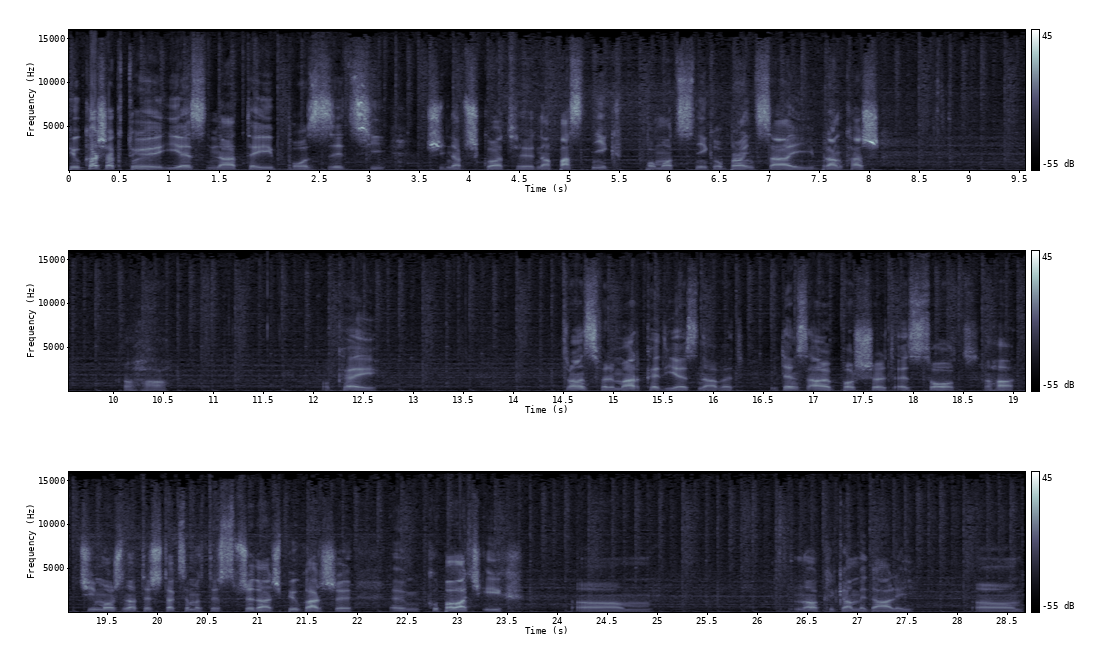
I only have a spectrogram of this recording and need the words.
piłkarza, który jest na tej pozycji. Czyli na przykład y, napastnik, pomocnik, obrońca i bramkarz. Aha. Okej. Transfer market jest nawet. Items are purchased as sold. Aha, czyli można też tak samo też sprzedać piłkarzy, em, kupować ich. Um, no, klikamy dalej. Um,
